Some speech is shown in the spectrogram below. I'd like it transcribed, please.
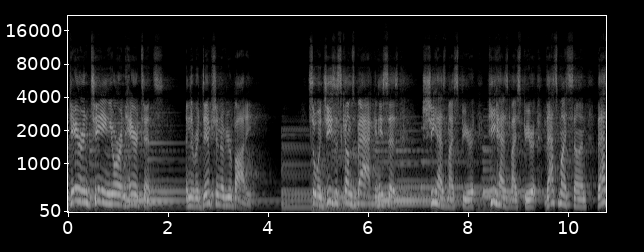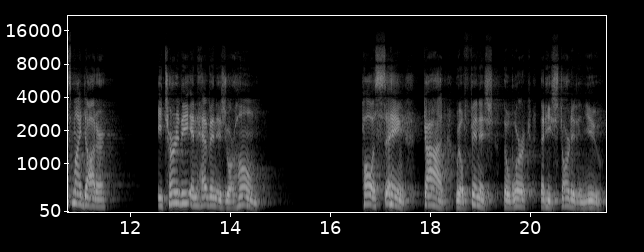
guaranteeing your inheritance and the redemption of your body. So when Jesus comes back and he says, She has my spirit, he has my spirit, that's my son, that's my daughter, eternity in heaven is your home. Paul is saying, God will finish the work that he started in you.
